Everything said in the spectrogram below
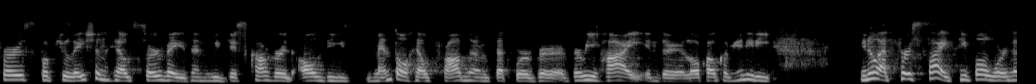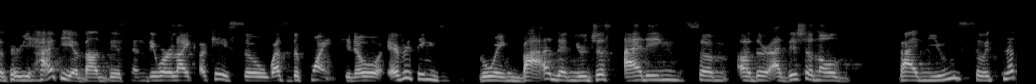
first population health surveys and we discovered all these mental health problems that were very, very high in the local community, you know, at first sight, people were not very happy about this. And they were like, okay, so what's the point? You know, everything's going bad and you're just adding some other additional bad news. So it's not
